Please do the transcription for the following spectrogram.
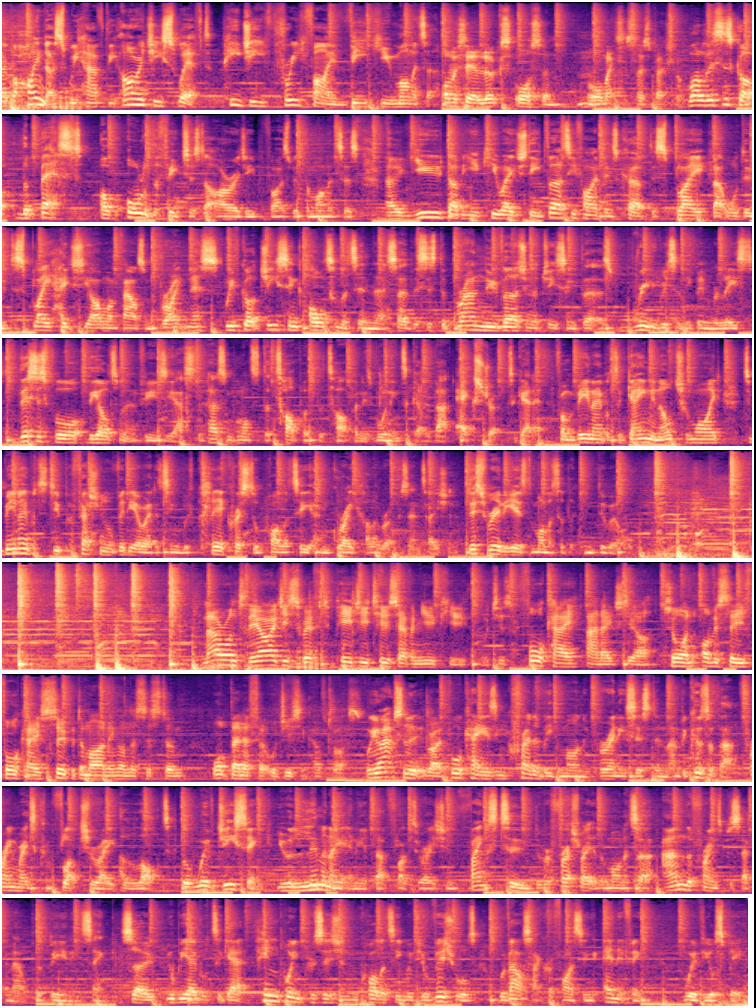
So behind us we have the ROG Swift PG35 VQ monitor. Obviously it looks awesome, but what makes it so special? Well, this has got the best of all of the features that ROG provides with the monitors. A UWQHD 35 inch curved display that will do display HDR 1000 brightness. We've got G-Sync Ultimate in there, so this is the brand new version of G-Sync that has really recently been released. This is for the ultimate enthusiast, the person who wants the top of the top and is willing to go that extra to get it. From being able to game in ultra wide to being able to do professional video editing with clear crystal quality and great color representation. This really is the monitor that can do it all. Now we're on to the ROG Swift PG27UQ, which is 4K and HDR. Sean, obviously 4K is super demanding on the system. What benefit will G-Sync have to us? Well, you're absolutely right. 4K is incredibly demanding for any system, and because of that, frame rates can fluctuate a lot. But with G-Sync, you eliminate any of that fluctuation thanks to the refresh rate of the monitor and the frames per second output being in sync. So you'll be able to get pinpoint precision quality with your visuals without sacrificing anything with your speed.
